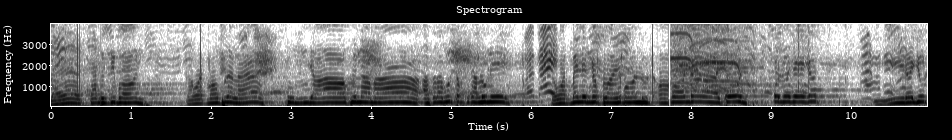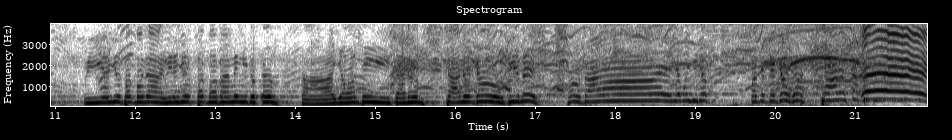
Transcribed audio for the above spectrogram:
แล้วกันถึงที่บอลสวัสดมองเพื่อนแล้วทุ่มยาวขึ้นหน้ามาอัศรวุฒิกับสกัดลูกนี้สวัสดไม่เล่นก็ปล่อยให้บอลหลุดออกบอลได้โจนคนว่ายังไงครับวีรยุทธ์ วีรยุทธ์พักบอลได้วีรยุทธ์พักบอลมาไม่มีตัวเติมสายย้อนที่ชานนท์ชานนท์เข้าทีละเมตรเข้าซ้ายยังไม่ยิงครับปัดจะเข้าขวาขวาแล้วตัดเฮ้ย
